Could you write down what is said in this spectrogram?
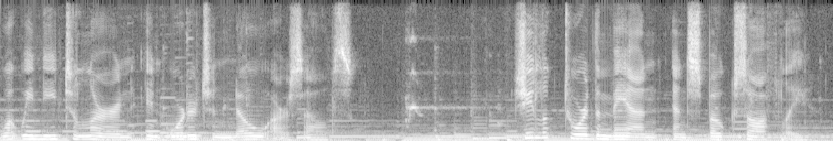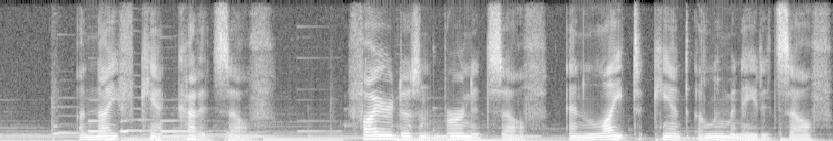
what we need to learn in order to know ourselves. She looked toward the man and spoke softly. A knife can't cut itself. Fire doesn't burn itself, and light can't illuminate itself.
